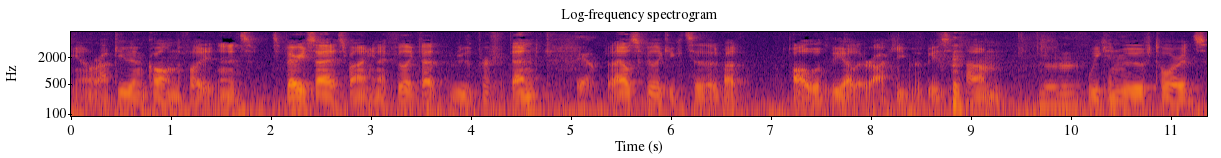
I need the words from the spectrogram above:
you know Rocky didn't call in the fight, and it's it's very satisfying. And I feel like that would be the perfect end. Yeah. But I also feel like you could say that about all of the other Rocky movies. um, Mm-hmm. we can move towards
